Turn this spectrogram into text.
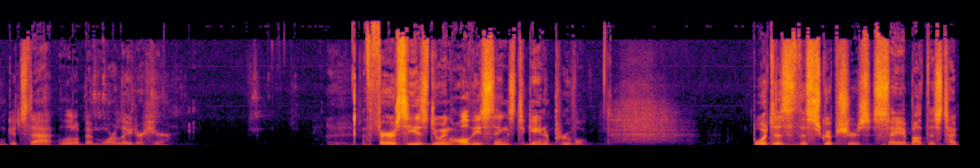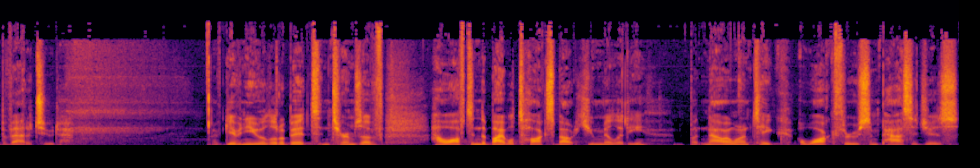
We'll get to that a little bit more later here. The Pharisee is doing all these things to gain approval. But what does the scriptures say about this type of attitude? I've given you a little bit in terms of how often the Bible talks about humility, but now I want to take a walk through some passages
